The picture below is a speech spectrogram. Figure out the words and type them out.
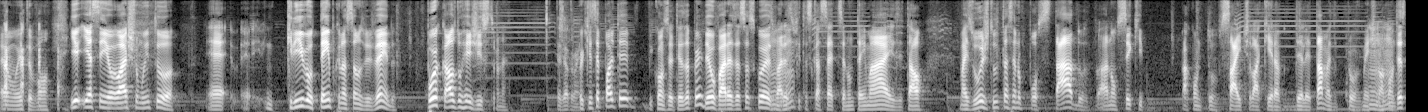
É muito bom. E, e, assim, eu acho muito é, é, incrível o tempo que nós estamos vivendo por causa do registro, né? Exatamente. Porque você pode ter, e com certeza perdeu várias dessas coisas, Uhum. várias fitas cassete você não tem mais e tal. Mas hoje tudo que está sendo postado, a não ser que a o site lá queira deletar, mas provavelmente Uhum, não aconteça,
